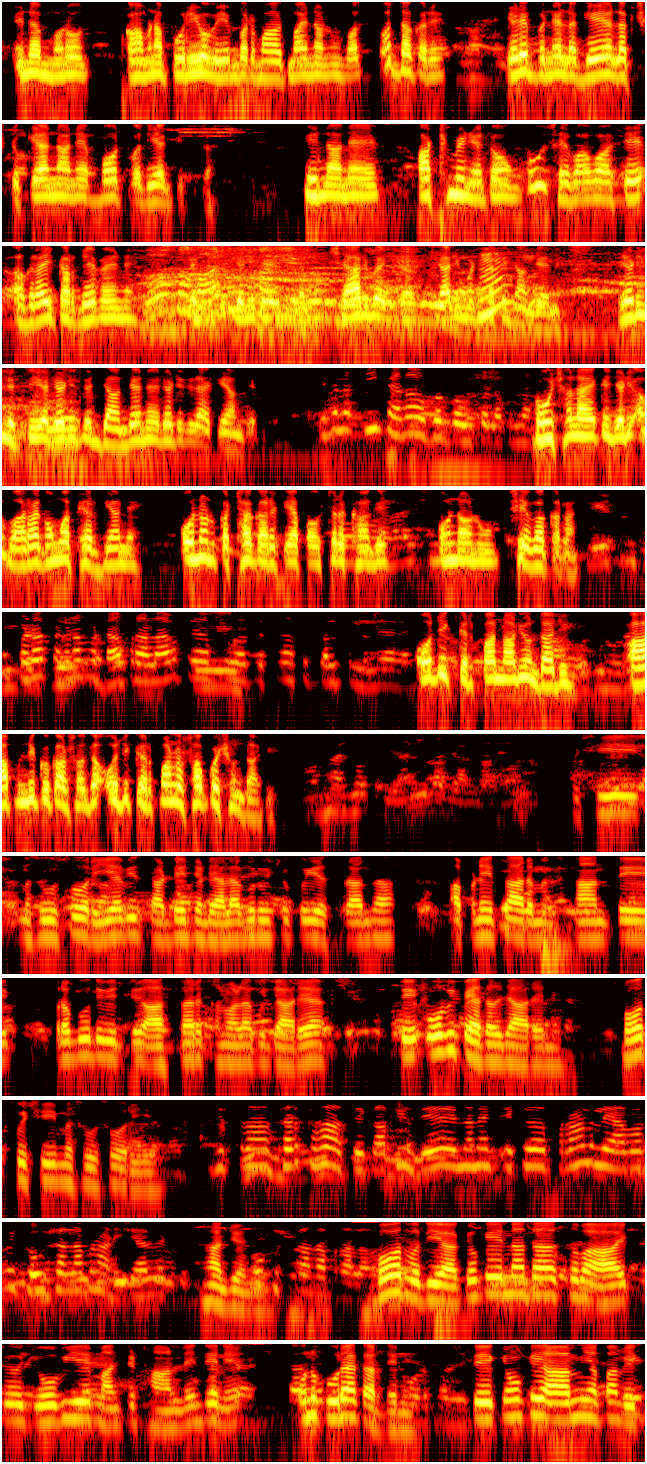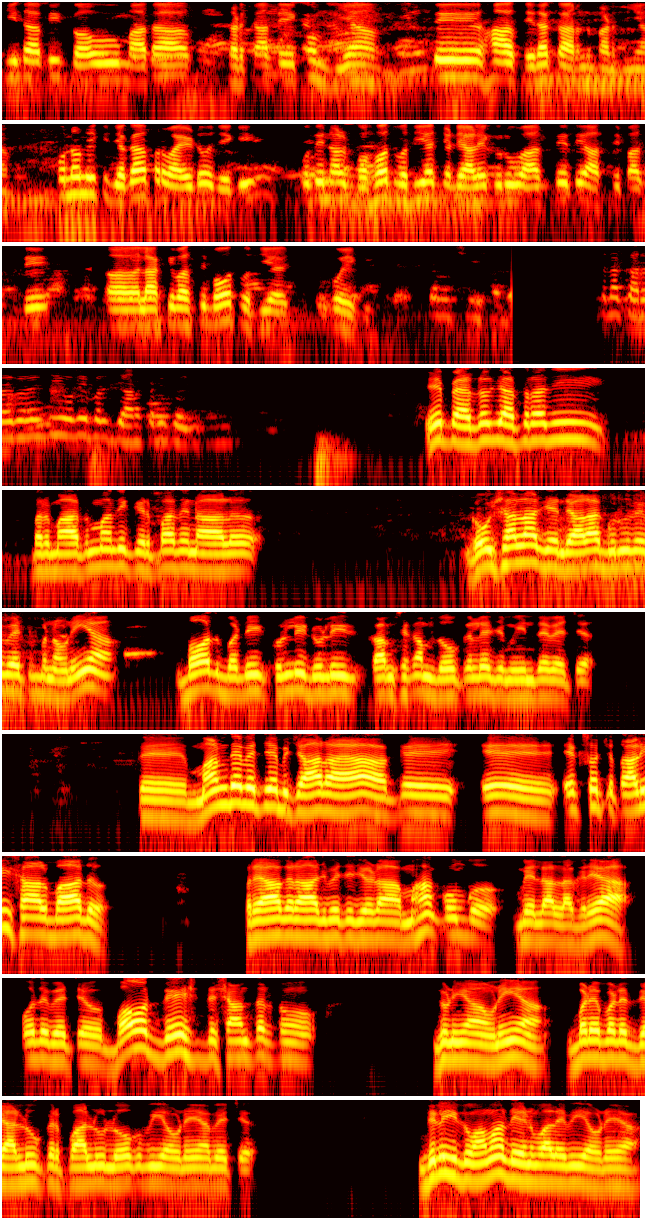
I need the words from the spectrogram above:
ਇਹਨਾਂ ਮਨੋ ਕਾਮਨਾ ਪੂਰੀ ਹੋਵੇ ਪਰਮਾਤਮਾ ਇਹਨਾਂ ਨੂੰ ਵੱਧ ਵਾਧਾ ਕਰੇ। ਜਿਹੜੇ ਬੰਨੇ ਲੱਗੇ ਆ ਲਕਸ਼ ਚੁੱਕਿਆ ਇਹਨਾਂ ਨੇ ਬਹੁਤ ਵਧੀਆ ਕੀਤਾ। ਇਹਨਾਂ ਨੇ 8 ਮਹੀਨੇ ਤੋਂ ਉਹ ਸੇਵਾ ਵਾਸਤੇ ਅਗਰਾਈ ਕਰਦੇ ਪਏ ਨੇ। ਜਿਹੜੀ ਕਿ ਸ਼ਹਿਰ ਵਿੱਚ ਜਾਰੀ ਮੰਡੀ ਤੱਕ ਜਾਂਦੇ ਨੇ। ਜਿਹੜੀ ਲਿੱਤੀ ਹੈ ਜਿਹੜੀ ਤੇ ਜਾਂਦੇ ਨੇ ਜਿਹੜੀ ਤੇ ਲੈ ਕੇ ਆਉਂਦੇ ਨੇ। ਇਹਦੇ ਨਾਲ ਕੀ ਫਾਇਦਾ ਹੋਊਗਾ ਗਊਸ਼ਾਲਾ? ਗਊਸ਼ਾਲਾ ਹੈ ਕਿ ਜਿਹੜੀ ਅਵਾਰਾ ਗਊਆਂ ਫਿਰਦੀਆਂ ਨੇ। ਉਹਨਾਂ ਨੂੰ ਇਕੱਠਾ ਕਰਕੇ ਆਪਾਂ ਉੱਥੇ ਰੱਖਾਂਗੇ ਉਹਨਾਂ ਨੂੰ ਸੇਵਾ ਕਰਾਂਗੇ। ਬੜਾ ਤਗੜਾ ਵੱਡਾ ਉਪਰਾਲਾ ਵਾ ਕਿ ਆਪਾਂ ਕਿਸ ਤਰ੍ਹਾਂ ਸੰਕਲਪ ਲੈ ਲਿਆ ਹੈ ਉਹਦੀ ਕਿਰਪਾ ਨਾਲ ਹੀ ਹੁੰਦਾ ਜੀ। ਆਪ ਨਹੀਂ ਕੋਈ ਕਰ ਸਕਦਾ ਉਹਦੀ ਕਿਰਪਾ ਨਾਲ ਸਭ ਕੁਝ ਹੁੰਦਾ ਜੀ। ਖੁਸ਼ੀ ਮਹਿਸੂਸ ਹੋ ਰਹੀ ਹੈ ਵੀ ਸਾਡੇ ਜੰਡਿਆਲਾ ਗੁਰੂ ਚ ਕੋਈ ਇਸ ਤਰ੍ਹਾਂ ਦਾ ਆਪਣੇ ਧਾਰਮਿਕ ਸਥਾਨ ਤੇ ਪ੍ਰਭੂ ਦੇ ਵਿੱਚ ਆਸਥਾ ਰੱਖਣ ਵਾਲਾ ਕੋਈ ਜਾ ਰਿਹਾ ਤੇ ਉਹ ਵੀ ਪੈਦਲ ਜਾ ਰਹੇ ਨੇ। ਬਹੁਤ ਖੁਸ਼ੀ ਮਹਿਸੂਸ ਹੋ ਰਹੀ ਹੈ। ਜਿਸ ਤਰ੍ਹਾਂ ਸੜਕ ਹਾਦਸੇ ਕਾਫੀ ਹੁੰਦੇ ਆ ਇਹਨਾਂ ਨੇ ਇੱਕ ਪ੍ਰਣ ਲਿਆ ਵਾ ਵੀ ਗਊਸ਼ਾਲਾ ਬਣਾਣੀ ਸ਼ਹਿਰ ਵਿੱਚ। ਹਾਂਜੀ ਉਹ ਹਾਂਜੀ ਕਿਸ ਤਰ੍ਹਾਂ ਦਾ ਉਪਰਾਲਾ ਵਾ? ਬਹੁਤ ਵਧੀਆ ਕਿਉਂਕਿ ਇਹਨਾਂ ਦਾ ਸੁਭਾਅ ਇੱਕ ਜੋ ਵੀ ਇਹ ਮਨ ਚ ਠਾਣ ਲੈਂਦੇ ਨੇ ਉਹਨੂੰ ਪੂਰਾ ਕਰਦੇ ਨੇ। ਤੇ ਕਿਉਂਕਿ ਆਮ ਹੀ ਆਪਾਂ ਵੇਖੀਦਾ ਵੀ ਗਊ ਮਾਤਾ ਸੜਕਾਂ ਤੇ ਘੁੰਮਦੀਆਂ ਤੇ ਹਾਦਸੇ ਦਾ ਕਾਰਨ ਬਣਦੀਆਂ। ਉਹਨਾਂ ਨੂੰ ਇੱਕ ਜਗ੍ਹਾ ਪ੍ਰੋਵਾਈਡ ਹੋ ਜਾਏਗੀ ਉਹਦੇ ਨਾਲ ਬਹੁਤ ਵਧੀਆ ਜੰਡਿਆਲੇ ਗੁਰੂ ਵਾਸਤੇ ਤੇ ਆਸੇ-ਪਾਸੇ ਦੇ ਅ, ਇਲਾਕੇ ਵਾਸਤੇ ਬਹੁਤ ਵਧੀਆ ਹੋਏਗੀ। ਇਤਨਾ ਕਰ ਰਹੇ ਜੀ ਉਹਦੇ ਬਾਰੇ ਜਾਣਕਾਰੀ ਕੋਈ ਇਹ ਪੈਦਲ ਯਾਤਰਾ ਜੀ ਪਰਮਾਤਮਾ ਦੀ ਕਿਰਪਾ ਦੇ ਨਾਲ ਗਊਸ਼ਾਲਾ ਜੰਡਿਆਲਾ ਗੁਰੂ ਦੇ ਵਿੱਚ ਬਣਾਉਣੀ ਆ। ਬਹੁਤ ਵੱਡੀ ਖੁੱਲੀ ਡੁੱਲੀ ਕਮ ਸੇ ਕਮ 2 ਕਿੱਲੇ ਜ਼ਮੀਨ ਦੇ ਵਿੱਚ। ਤੇ ਮਨ ਦੇ ਵਿੱਚ ਇਹ ਵਿਚਾਰ ਆਇਆ ਕਿ ਇਹ 144 ਸਾਲ ਬਾਅਦ ਪ੍ਰਯਾਗਰਾਜ ਵਿੱਚ ਜਿਹੜਾ ਮਹਾਕੁੰਭ ਮੇਲਾ ਲੱਗ ਰਿਹਾ, ਉਹਦੇ ਵਿੱਚ ਬਹੁਤ ਦੇਸ਼ ਦੇਸ਼ਾਂਤਰ ਤੋਂ ਦੁਨੀਆ ਆਉਣੀ ਆ। ਬੜੇ ਬੜੇ ਦਿਆਲੂ, ਕਿਰਪਾਲੂ ਲੋਕ ਵੀ ਆਉਣੇ ਆ ਵਿੱਚ। ਦਿਲੀ ਦੁਆਵਾਂ ਦੇਣ ਵਾਲੇ ਵੀ ਆਉਣੇ ਆ।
